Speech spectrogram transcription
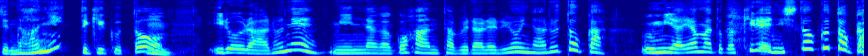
て何？って聞くと、うんいろいろあるね。みんながご飯食べられるようになるとか、海や山とかきれいにしとくとか。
